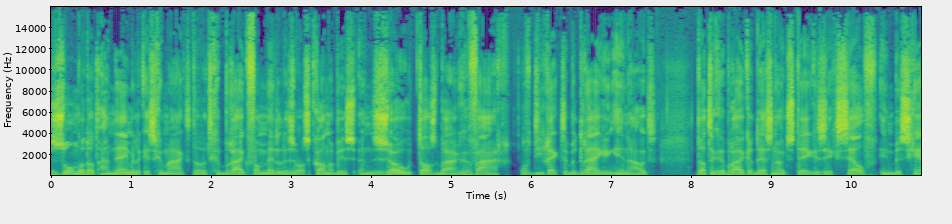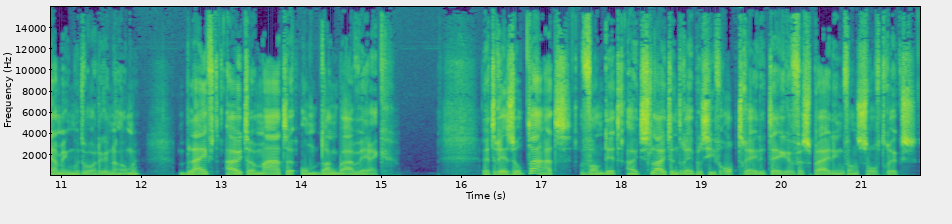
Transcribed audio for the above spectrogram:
zonder dat aannemelijk is gemaakt dat het gebruik van middelen zoals cannabis een zo tastbaar gevaar of directe bedreiging inhoudt dat de gebruiker desnoods tegen zichzelf in bescherming moet worden genomen, blijft uitermate ondankbaar werk. Het resultaat van dit uitsluitend repressief optreden tegen verspreiding van softdrugs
